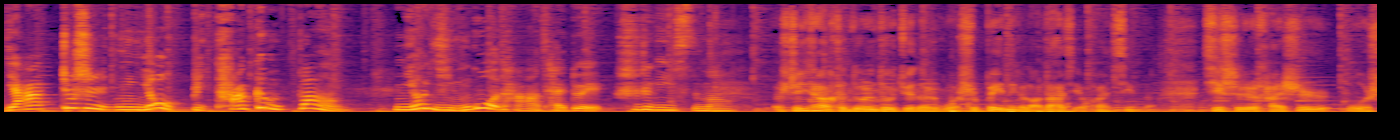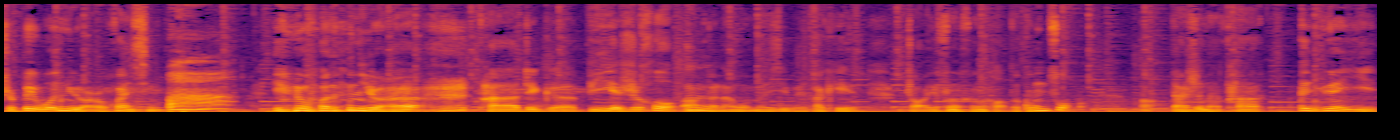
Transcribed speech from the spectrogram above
压，就是你要比她更棒，你要赢过她才对，是这个意思吗？实际上，很多人都觉得我是被那个老大姐唤醒的，其实还是我是被我女儿唤醒的。啊，因为我的女儿，她这个毕业之后啊，本来我们以为她可以找一份很好的工作，啊，但是呢，他更愿意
